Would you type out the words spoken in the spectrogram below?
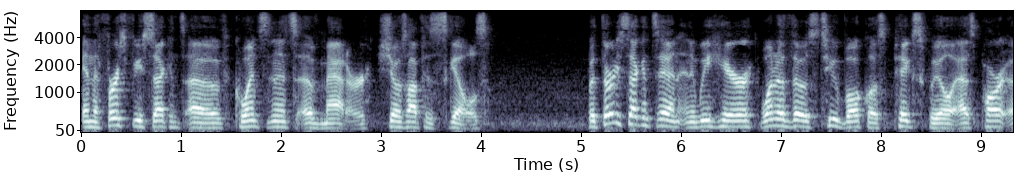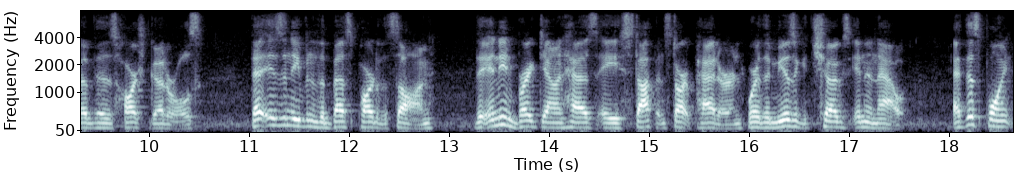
and the first few seconds of Coincidence of Matter shows off his skills. But 30 seconds in, and we hear one of those two vocalists pig squeal as part of his harsh gutturals. That isn't even the best part of the song. The Indian breakdown has a stop and start pattern where the music chugs in and out. At this point,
